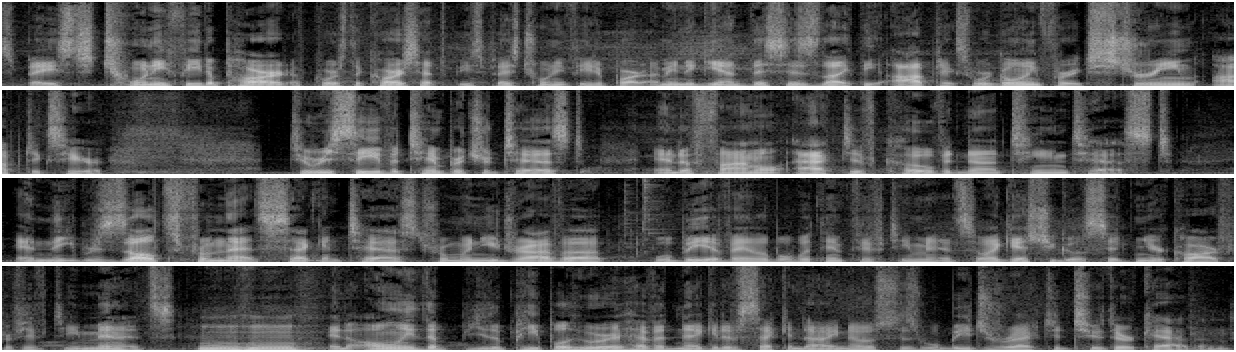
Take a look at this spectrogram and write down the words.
spaced 20 feet apart. Of course, the cars have to be spaced 20 feet apart. I mean, again, this is like the optics. We're going for extreme optics here. To receive a temperature test and a final active COVID 19 test. And the results from that second test from when you drive up will be available within 15 minutes. So I guess you go sit in your car for 15 minutes. Mm-hmm. And only the, the people who are, have a negative second diagnosis will be directed to their cabin,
